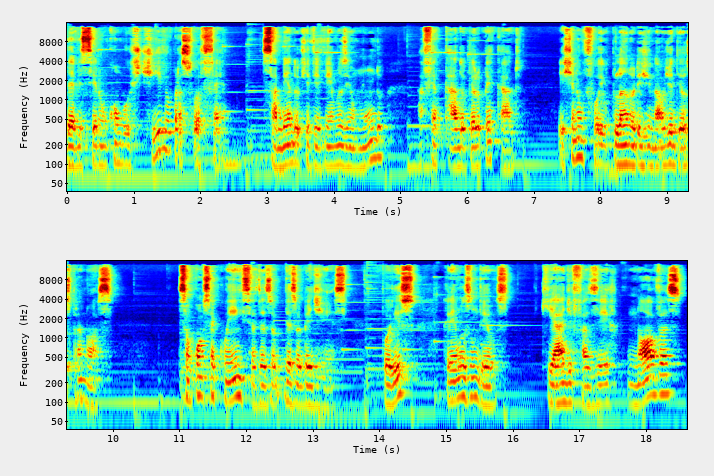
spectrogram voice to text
deve ser um combustível para sua fé, sabendo que vivemos em um mundo afetado pelo pecado. Este não foi o plano original de Deus para nós. São consequências da desobediência. Por isso, cremos um Deus que há de fazer novas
